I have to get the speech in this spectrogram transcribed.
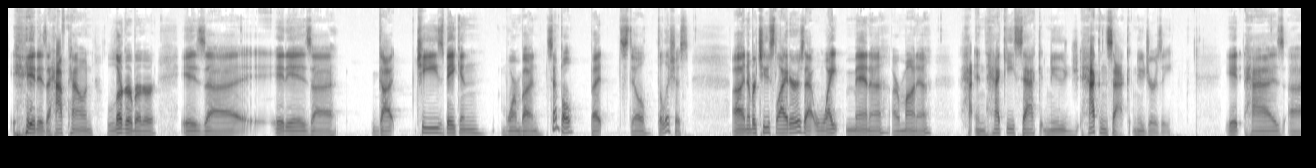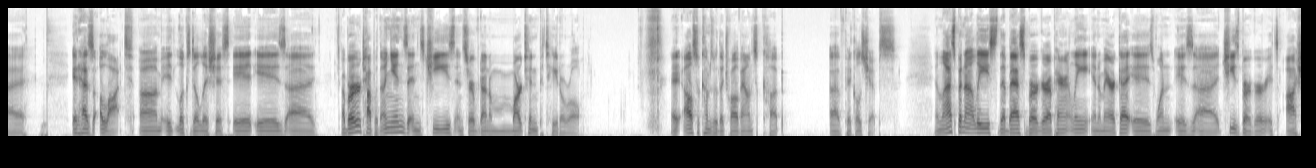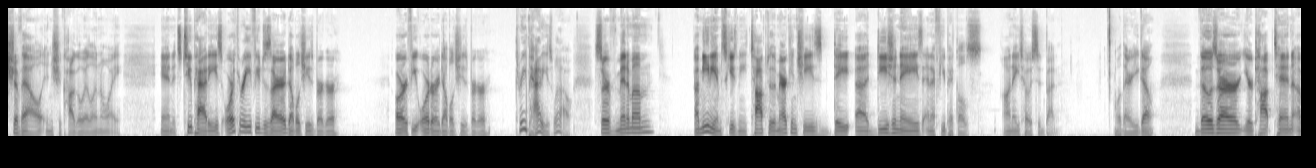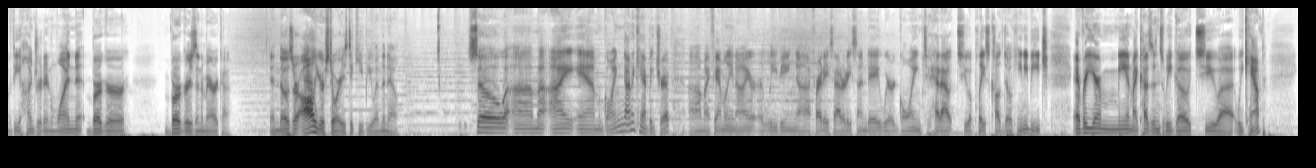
It is a half pound Luger burger. Is uh, it is uh, got cheese, bacon, warm bun, simple but still delicious. Uh, number two sliders at White Manna or Mana in Hackensack, New Hackensack, New Jersey. It has uh, it has a lot. Um, it looks delicious. It is uh, a burger topped with onions and cheese and served on a Martin potato roll. It also comes with a 12 ounce cup of pickled chips. And last but not least, the best burger apparently in America is one is uh, cheeseburger. It's Au Cheval in Chicago, Illinois, and it's two patties or three if you desire a double cheeseburger, or if you order a double cheeseburger, three patties. Wow, Serve minimum, a medium, excuse me, topped with American cheese, de, uh, Dijonnaise, and a few pickles on a toasted bun. Well, there you go. Those are your top 10 of the 101 burger burgers in America. And those are all your stories to keep you in the know. So, um, I am going on a camping trip. Uh, my family and I are leaving uh, Friday, Saturday, Sunday. We're going to head out to a place called Doheny Beach. Every year, me and my cousins we go to uh, we camp,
